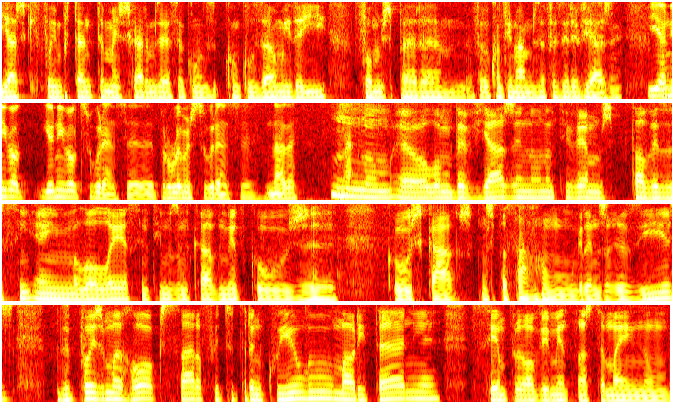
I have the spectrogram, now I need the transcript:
e acho que foi importante também chegarmos a essa conclusão e daí fomos para continuarmos a fazer a viagem. E a nível e a nível de segurança, problemas de segurança, nada? Não. não. É, ao longo da viagem não, não tivemos, talvez assim, em Lolé sentimos um bocado de medo com os, eh, com os carros, que nos passavam grandes razias. Depois Marrocos, Sara, foi tudo tranquilo. Mauritânia, sempre, obviamente, nós também não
